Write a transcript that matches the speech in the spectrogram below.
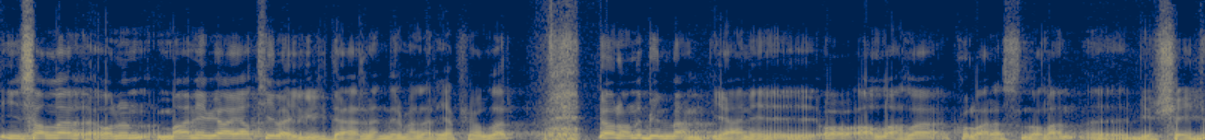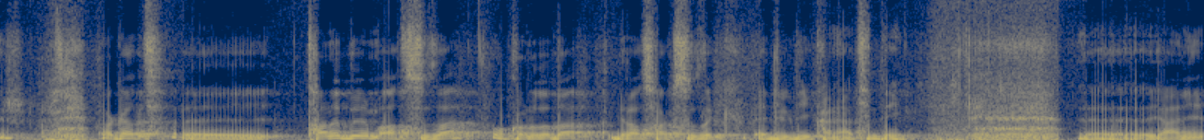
insanlar onun manevi hayatıyla ilgili değerlendirmeler yapıyorlar. Ben onu bilmem. Yani e, o Allah'la kul arasında olan e, bir şeydir. Fakat e, tanıdığım atsıza o konuda da biraz haksızlık edildiği kanaatindeyim. E, yani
